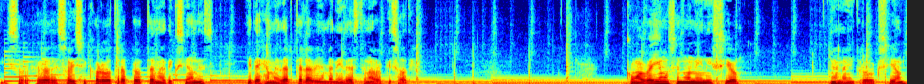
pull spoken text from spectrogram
y eh, soy, psicólogo terapeuta en adicciones y déjame darte la bienvenida a este nuevo episodio. Como veíamos en un inicio, en la introducción,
